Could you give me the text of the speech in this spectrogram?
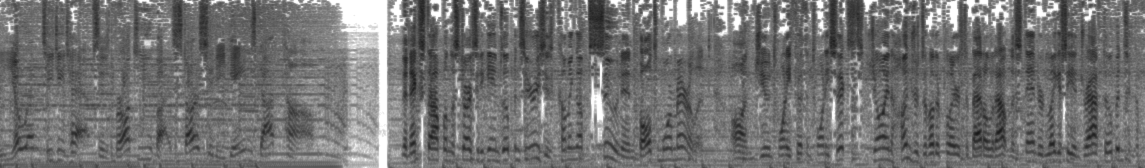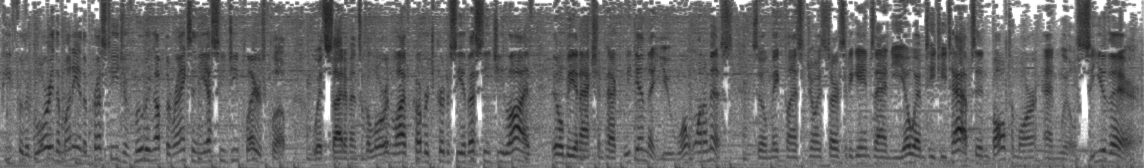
Yo MTG Taps is brought to you by StarCityGames.com. The next stop on the Star City Games Open Series is coming up soon in Baltimore, Maryland. On June 25th and 26th, join hundreds of other players to battle it out in the Standard Legacy and Draft Opens and compete for the glory, the money, and the prestige of moving up the ranks in the SCG Players Club. With side events galore and live coverage courtesy of SCG Live, it'll be an action-packed weekend that you won't want to miss. So make plans to join Star City Games and Yo MTG Taps in Baltimore, and we'll see you there.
